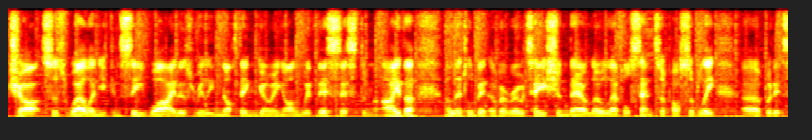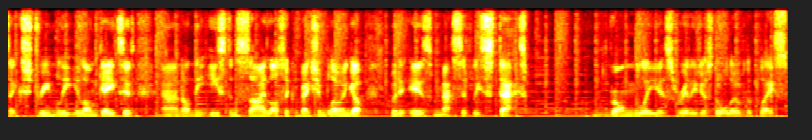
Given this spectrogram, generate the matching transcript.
charts as well, and you can see why. There's really nothing going on with this system either. A little bit of a rotation there, low level center possibly, uh, but it's extremely elongated. And on the eastern side, lots of convection blowing up, but it is massively stacked wrongly. It's really just all over the place.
